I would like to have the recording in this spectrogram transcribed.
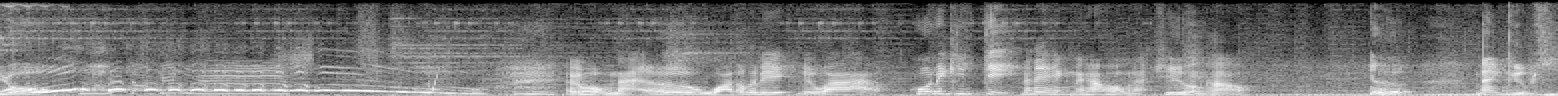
โยนะครับผมนะเออวาโตคุริหรือว่าโฮนิกิจินั่นเองนะครับผมนะชื่อของเขาเออนั่นคือผี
